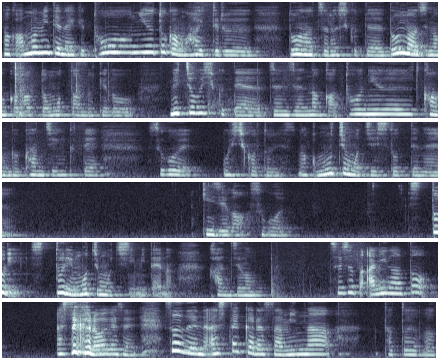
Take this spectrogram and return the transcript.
なんかあんま見てないけど豆乳とかも入ってるドーナツらしくてどんな味なんかなって思ったんだけどめっちゃ美味しくて全然なんか豆乳感が感じんくてすごい美味しかったです。なんかもちもちしとってね生地がすごいしっとりしっとりもちもちみたいな感じの。それちょっとありがとう。明日から我が社に。そうだよね。明日からさみんな例えば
